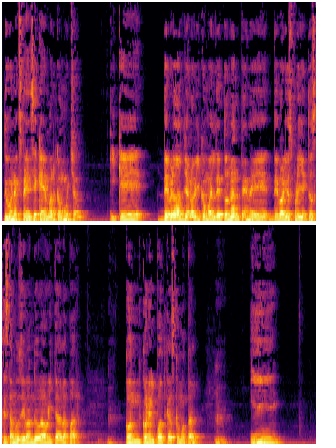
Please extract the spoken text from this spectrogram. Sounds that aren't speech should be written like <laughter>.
tuve una experiencia que me marcó mucho y que de verdad yo lo vi como el detonante de, de varios proyectos que estamos llevando ahorita a la par con, con el podcast como tal. Mm. Y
